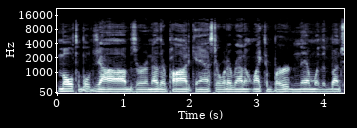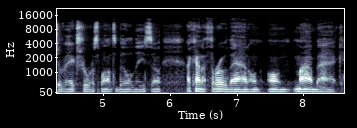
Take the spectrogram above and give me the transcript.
multiple jobs or another podcast or whatever, I don't like to burden them with a bunch of extra responsibilities. So I kind of throw that on, on my back.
